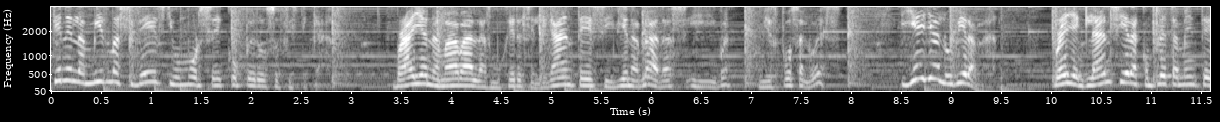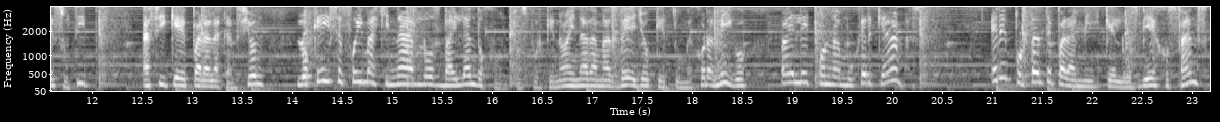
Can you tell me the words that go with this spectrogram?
tienen la misma acidez y humor seco pero sofisticado. Brian amaba a las mujeres elegantes y bien habladas y bueno, mi esposa lo es. Y ella lo hubiera amado. Brian Glancy era completamente su tipo. Así que para la canción lo que hice fue imaginarlos bailando juntos porque no hay nada más bello que tu mejor amigo baile con la mujer que amas. Era importante para mí que los viejos fans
